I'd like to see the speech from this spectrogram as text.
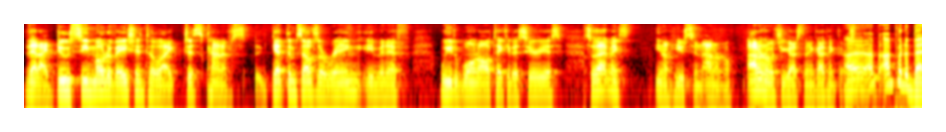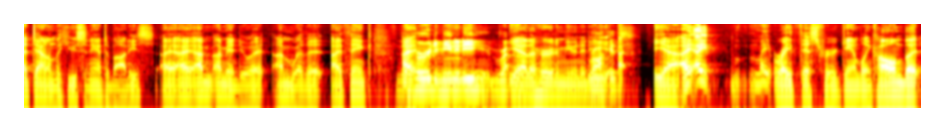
that I do see motivation to like just kind of get themselves a ring, even if we won't all take it as serious. So that makes you know Houston. I don't know. I don't know what you guys think. I think they're. I, I, I put a bet down on the Houston antibodies. I, I I'm I'm into it. I'm with it. I think the I- herd immunity. ro- Yeah, the herd immunity. Rockets. I- yeah, I, I might write this for a gambling column, but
